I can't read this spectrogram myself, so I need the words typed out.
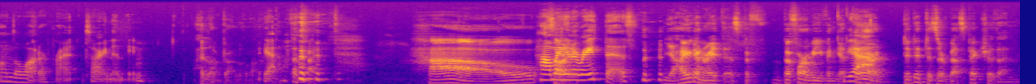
on the waterfront. Sorry, Nadim. I love John Water. Yeah. that's fine. How? How am I going to rate this? Yeah, how are you gonna rate this bef- before we even get Yeah. there? Did it deserve Best Picture then?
